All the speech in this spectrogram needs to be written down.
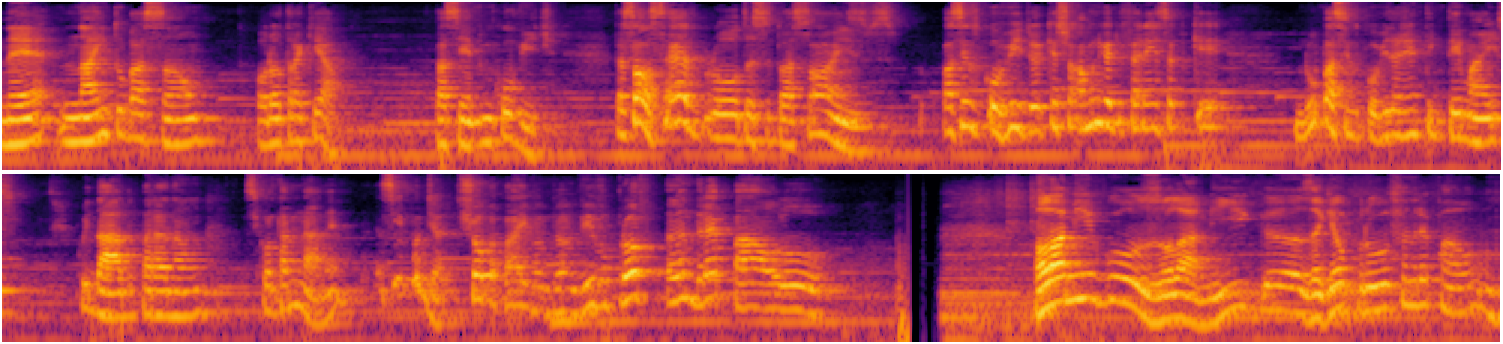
né, na intubação orotraqueal, paciente com COVID. Pessoal, serve para outras situações, pacientes com COVID, a única diferença é porque no paciente com COVID a gente tem que ter mais cuidado para não se contaminar, né? assim por diante. Show, papai. Vivo Prof. André Paulo. Olá, amigos. Olá, amigas. Aqui é o Prof. André Paulo.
